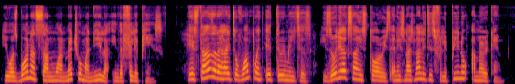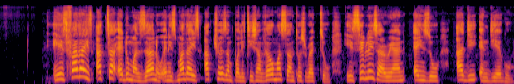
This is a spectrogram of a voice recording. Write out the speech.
He was born at San Juan, Metro Manila in the Philippines. He stands at a height of 1.83 meters. His zodiac sign is Taurus and his nationality is Filipino American. His father is actor Edu Manzano and his mother is actress and politician Vilma Santos Recto. His siblings are Ryan, Enzo, Adi, and Diego.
